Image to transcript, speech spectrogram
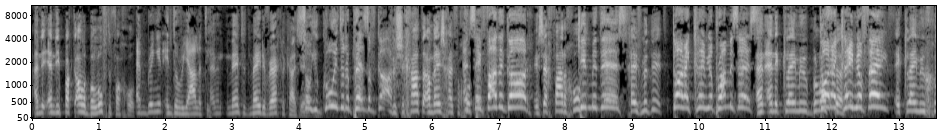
En die, en die pakt alle beloften van God. and bring it into reality. En neemt het mee de werkelijkheid So in. you go into the presence of God Dus je gaat de aanwezigheid van and God say, in. Father God, Je zegt, vader God, give me this. geef me dit. God, I claim your promises. En, en ik claim uw God, I claim your faith. Ik claim uw God, I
